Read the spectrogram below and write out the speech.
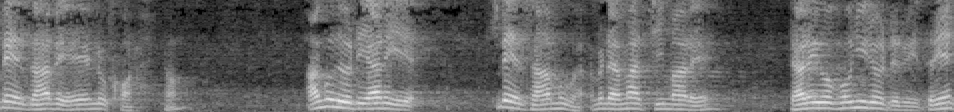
လှည့်စားတယ်လို့ခေါ်တာနော်အကုသိုလ်တရားတွေလှည့်စားမှုဟာအမှန်တမ်းကြီးမားတယ်ဒါတွေကိုဘုန်းကြီးတို့တွေသတင်း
